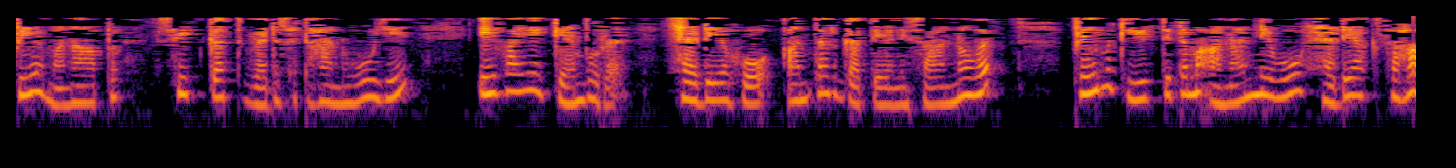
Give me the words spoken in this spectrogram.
ප්‍රියමනාප සිත්ගත් වැඩසටහන් වූයේ ඒවායේ ගැඹුර හැඩය හෝ අන්තර්ගතය නිසා නොව ප්‍රේම කීර්තිතම අනන්‍ය වූ හැඩයක් සහ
